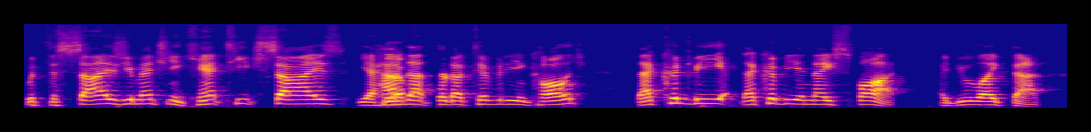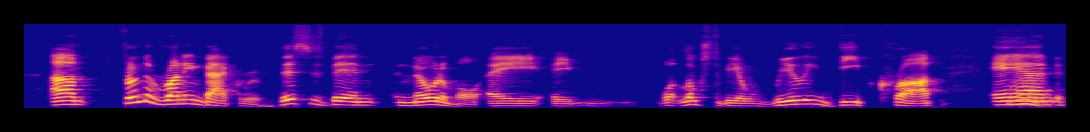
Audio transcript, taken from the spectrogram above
with the size you mentioned, you can't teach size. You have yep. that productivity in college. That could be that could be a nice spot. I do like that. Um, from the running back group, this has been notable. A a what looks to be a really deep crop. Hmm. And mm.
